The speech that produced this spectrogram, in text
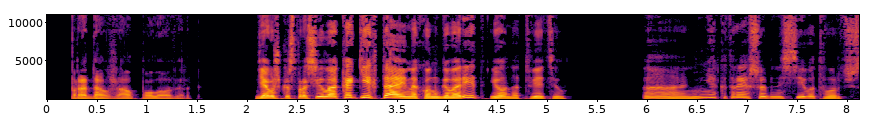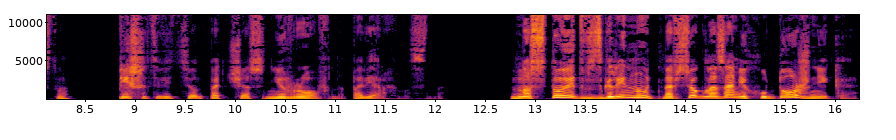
— продолжал Половерт. Девушка спросила, о каких тайнах он говорит, и он ответил. А, некоторые особенности его творчества. Пишет ведь он подчас неровно, поверхностно. Но стоит взглянуть на все глазами художника,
